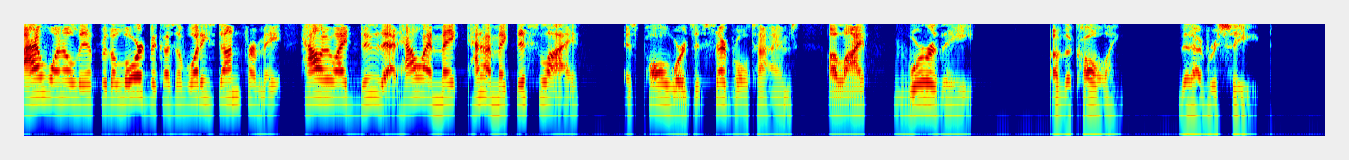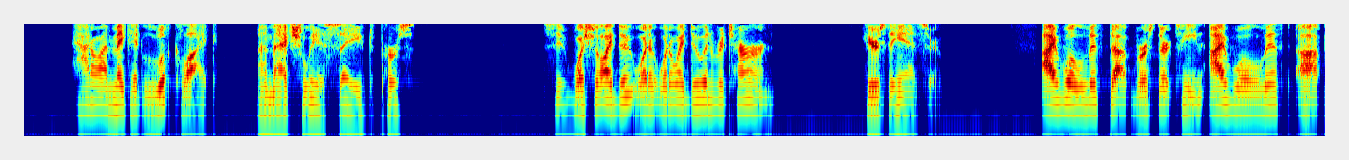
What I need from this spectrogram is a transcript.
I want to live for the Lord because of what He's done for me. How do I do that? How do I make, how do I make this life, as Paul words it several times, a life worthy of the calling that I've received? How do I make it look like I'm actually a saved person? See, what shall I do? What, what do I do in return? Here's the answer. I will lift up, verse 13, I will lift up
